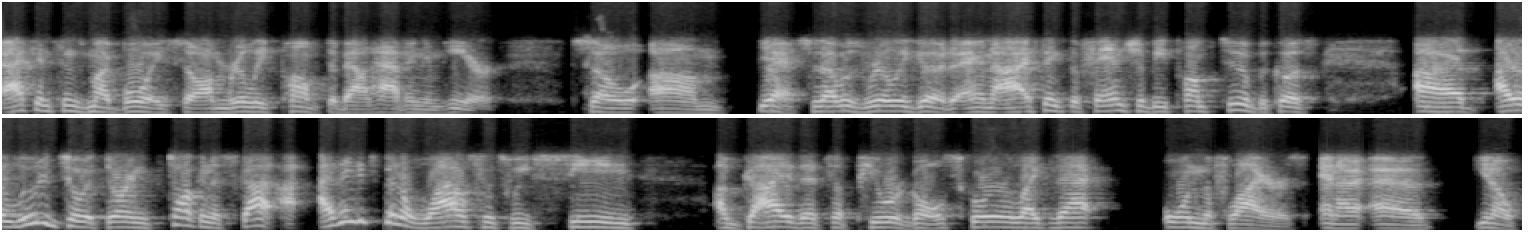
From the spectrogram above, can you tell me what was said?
Atkinson's my boy, so I'm really pumped about having him here." So um, yeah, so that was really good, and I think the fans should be pumped too because uh, I alluded to it during talking to Scott. I, I, think it's been a while since we've seen a guy that's a pure goal scorer like that on the Flyers, and I, uh, you know,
